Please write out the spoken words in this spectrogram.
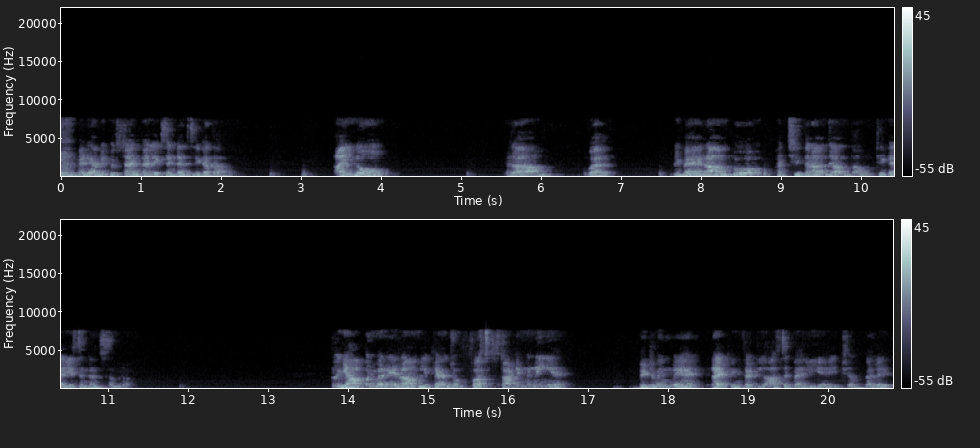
मैंने अभी कुछ टाइम पहले एक सेंटेंस लिखा था। आई नो राम वेल मैं राम को अच्छी तरह जानता हूँ। ठीक है, ये सेंटेंस था मेरा। तो यहाँ पर मैंने राम लिखा है, जो फ़र्स्ट स्टार्टिंग में नहीं है बिटवीन में है राइट इनफैक्ट लास्ट से पहली है, एक शब्द पहले।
